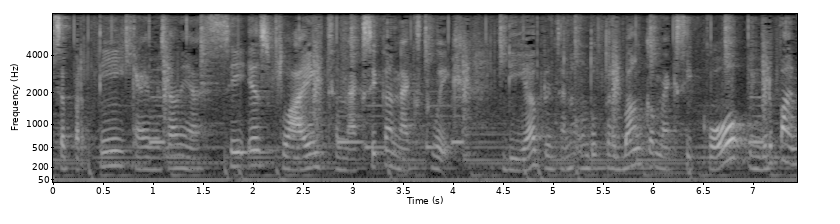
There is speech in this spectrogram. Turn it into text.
Seperti kayak misalnya, she is flying to Mexico next week. Dia berencana untuk terbang ke Meksiko minggu depan.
